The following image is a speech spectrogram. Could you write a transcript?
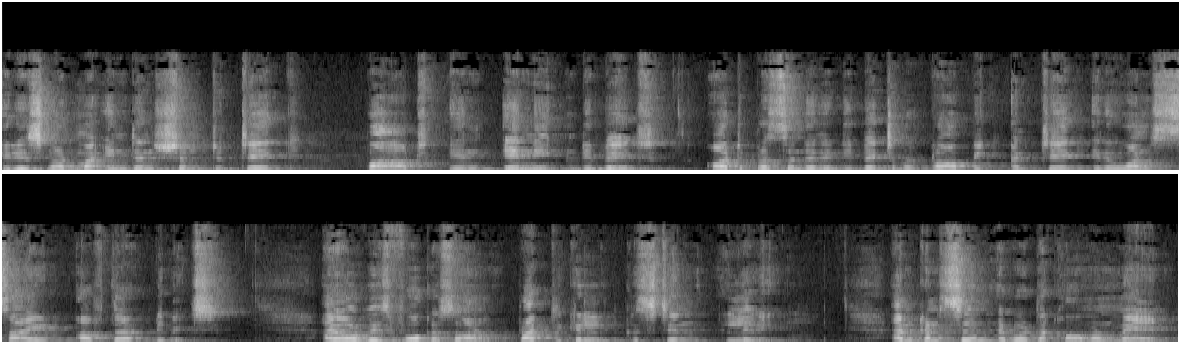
it is not my intention to take part in any debate or to present any debatable topic and take any one side of the debate. I always focus on practical Christian living. I am concerned about the common man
